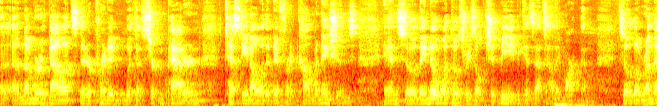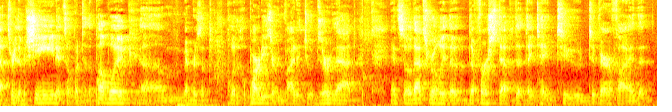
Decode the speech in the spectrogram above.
a, a number of ballots that are printed with a certain pattern, testing all of the different combinations, and so they know what those results should be because that's how they mark them. So they'll run that through the machine. It's open to the public. Um, members of political parties are invited to observe that. And so that's really the, the first step that they take to, to verify that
